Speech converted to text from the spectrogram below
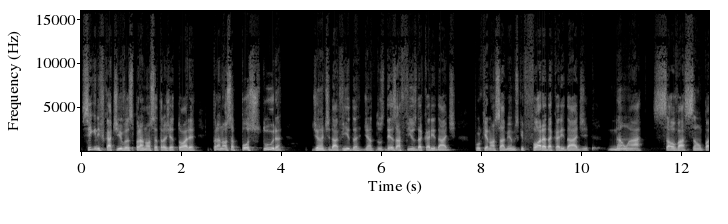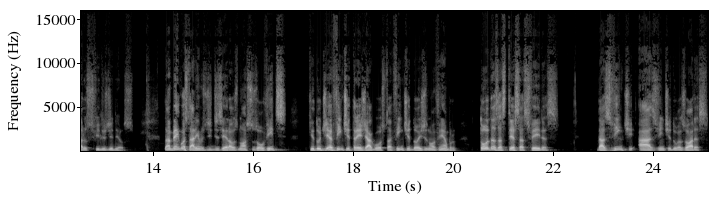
significativas para a nossa trajetória, para a nossa postura diante da vida, diante dos desafios da caridade, porque nós sabemos que fora da caridade não há salvação para os filhos de Deus. Também gostaríamos de dizer aos nossos ouvintes que do dia 23 de agosto a 22 de novembro, todas as terças-feiras, das 20 às 22 horas,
